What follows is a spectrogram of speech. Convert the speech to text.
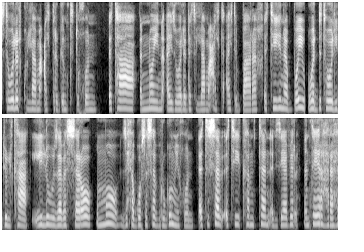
ዝተወለድኩላ መዓልቲ ርግምቲ ትኹን፣ እታ እኖይ ንኣይ ዝወለደትላ መዓልቲ ኣይትባረኽ፣ እቲ ነቦይ ወዲ ተወሊዱልካ ኢሉ ዘበሰሮ እሞ ዘሐጎሰ ሰብ ርጉም ይኹን፣ እቲ ሰብ እቲ ከምተን እግዚኣብሔር እንተይራህረሀ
